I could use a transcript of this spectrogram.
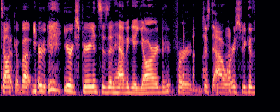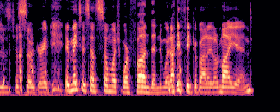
talk about your your experiences in having a yard for just hours because it's just so great. It makes it sound so much more fun than when I think about it on my end.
